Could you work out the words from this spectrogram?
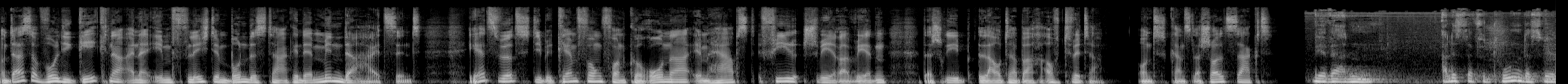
Und das, obwohl die Gegner einer Impfpflicht im Bundestag in der Minderheit sind. Jetzt wird die Bekämpfung von Corona im Herbst viel schwerer werden, das schrieb Lauterbach auf Twitter. Und Kanzler Scholz sagt, wir werden alles dafür tun, dass wir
